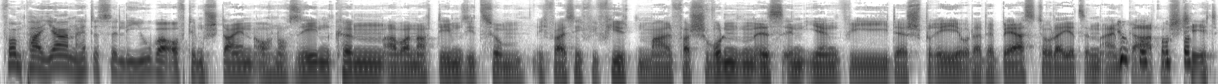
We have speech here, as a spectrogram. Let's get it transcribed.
vor ein paar Jahren hättest du Liuba auf dem Stein auch noch sehen können, aber nachdem sie zum, ich weiß nicht wie vielten Mal verschwunden ist in irgendwie der Spree oder der Berste oder jetzt in einem Garten steht,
